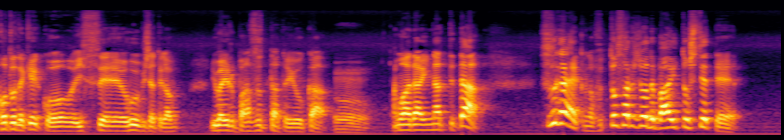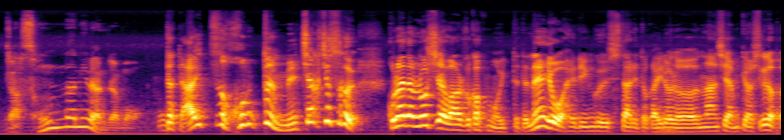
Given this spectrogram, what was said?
ことで結構一世を風靡したというか、いわゆるバズったというか、んうん。話題になってた菅谷君がフットサル場でバイトしてて、あそんなになんじゃもだってあいつ本当にめちゃくちゃすごい。この間のロシアワールドカップも行っててね、要はヘディングしたりとかいろいろ何試合見てましたけど、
